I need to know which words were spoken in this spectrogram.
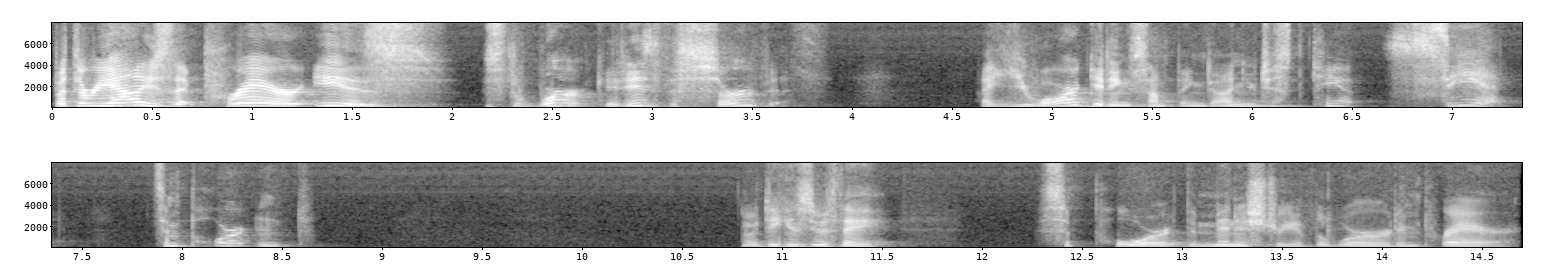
But the reality is that prayer is, is the work. It is the service. You are getting something done. You just can't see it. It's important. What deacons do is they support the ministry of the word and prayer.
